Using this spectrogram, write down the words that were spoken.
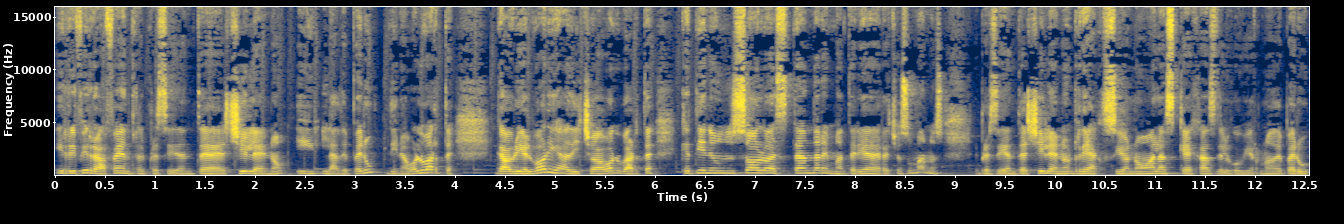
y rifirrafe entre el presidente chileno y la de Perú, Dina Boluarte. Gabriel Boric ha dicho a Boluarte que tiene un solo estándar en materia de derechos humanos. El presidente chileno reaccionó a las quejas del gobierno de Perú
